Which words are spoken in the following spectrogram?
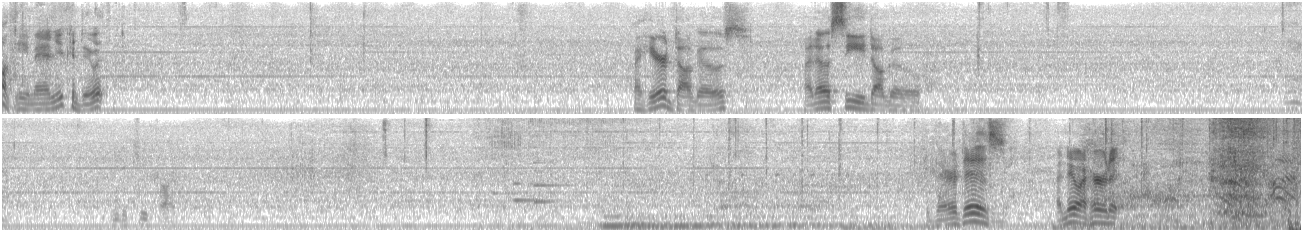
On, E-Man, you can do it. I hear doggos. I know see doggo. Damn. Need a key card. There it is. I knew I heard it. Ah!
